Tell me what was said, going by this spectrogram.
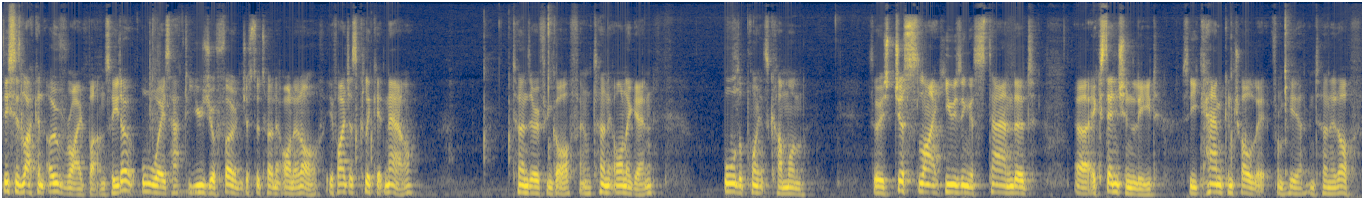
this is like an override button, so you don't always have to use your phone just to turn it on and off. If I just click it now, turns everything off and turn it on again, all the points come on. So it's just like using a standard uh, extension lead. So you can control it from here and turn it off.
